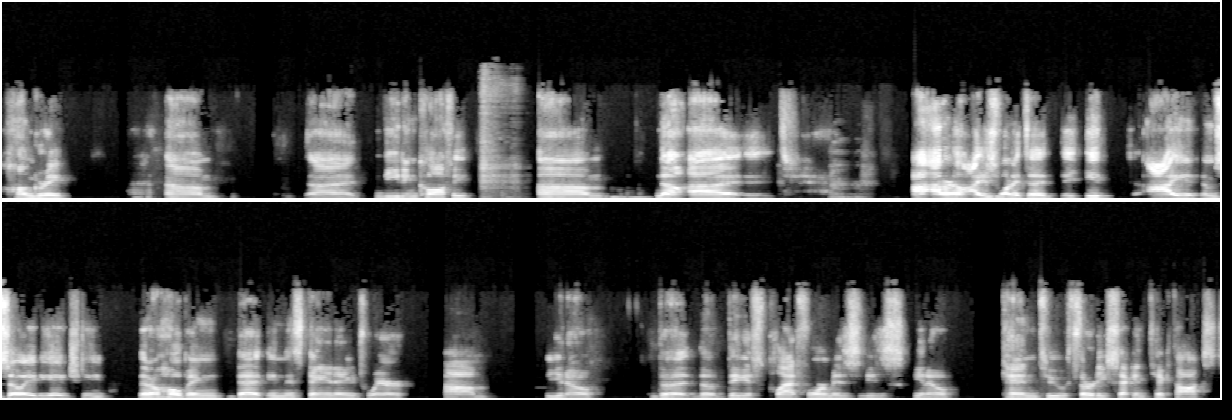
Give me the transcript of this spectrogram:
hungry um uh needing coffee um no uh I, I don't know i just wanted to it i am so adhd that i'm hoping that in this day and age where um you know the the biggest platform is is you know 10 to 30 second tiktoks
